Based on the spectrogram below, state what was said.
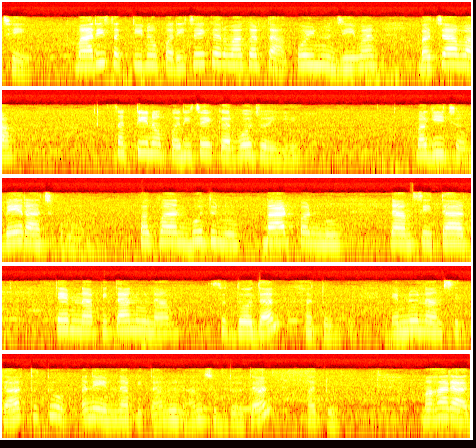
છે. મારી શક્તિનો પરિચય કરવા કરતાં કોઈનું જીવન બચાવવા શક્તિનો પરિચય કરવો જોઈએ. બગીચો, બે રાજકુમાર, ભગવાન બુદ્ધનું, બાળપણનું નામ સિદ્ધાર્થ, તેમના પિતાનું નામ શુદ્ધોધન હતું. એમનું નામ સિદ્ધાર્થ હતું અને એમના પિતાનું નામ શુદ્ધોધન હતું. મહારાજ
